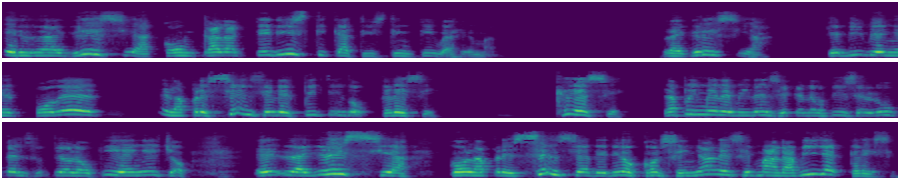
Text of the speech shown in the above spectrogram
en la iglesia con características distintivas, hermano. La iglesia que vive en el poder, en la presencia del Espíritu, crece, crece. La primera evidencia que nos dice Lucas en su teología en hecho, la iglesia con la presencia de Dios, con señales y maravillas, crece.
